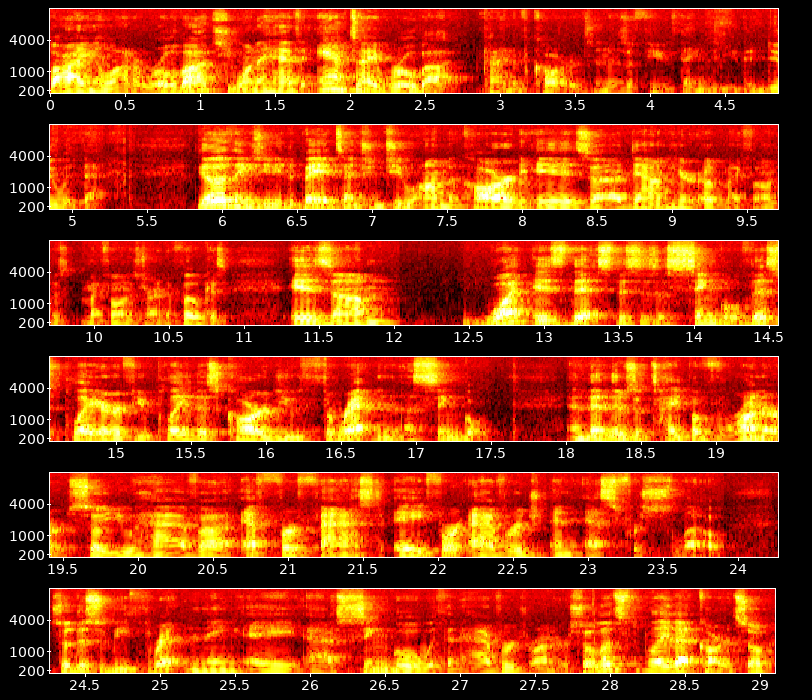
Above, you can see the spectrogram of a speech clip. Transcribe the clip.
buying a lot of robots, you want to have anti-robot kind of cards, and there's a few things that you can do with that. The other things you need to pay attention to on the card is uh, down here. Oh, my phone is my phone is trying to focus. Is um, what is this? This is a single. This player, if you play this card, you threaten a single. And then there's a type of runner. So you have uh, F for fast, A for average, and S for slow. So this would be threatening a, a, single with an average runner. So let's play that card. So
